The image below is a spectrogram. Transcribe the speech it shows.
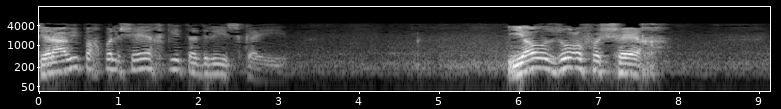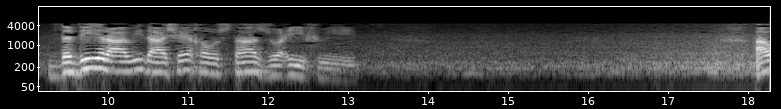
چراوی په خپل شیخ کی تدریس کوي یو ضعف الشیخ د دې راوی دا شیخ او استاد ضعیف وی او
